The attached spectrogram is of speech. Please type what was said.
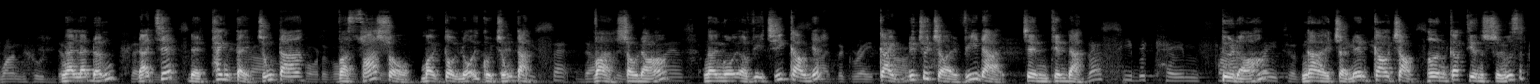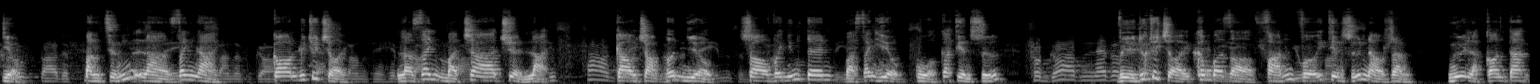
Ngài là đấng đã chết để thanh tẩy chúng ta và xóa sổ mọi tội lỗi của chúng ta. Và sau đó, Ngài ngồi ở vị trí cao nhất, cạnh Đức Chúa Trời vĩ đại trên thiên đàng. Từ đó, Ngài trở nên cao trọng hơn các thiên sứ rất nhiều. Bằng chứng là danh Ngài, con Đức Chúa Trời, là danh mà cha chuyển lại, cao trọng hơn nhiều so với những tên và danh hiệu của các thiên sứ. Vì Đức Chúa Trời không bao giờ phán với thiên sứ nào rằng, ngươi là con ta.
